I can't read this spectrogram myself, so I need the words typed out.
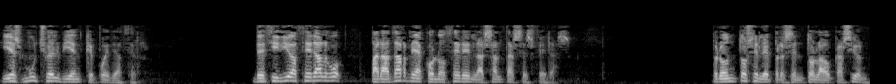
y es mucho el bien que puede hacer. Decidió hacer algo para darle a conocer en las altas esferas. Pronto se le presentó la ocasión.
